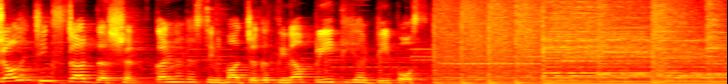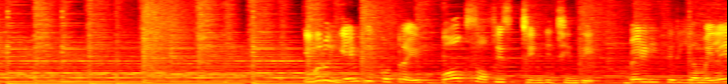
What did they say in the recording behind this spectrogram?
Challenging star Darshan Kannada cinema ಜಗತ್ತಿನ ಪ್ರೀತಿಯ ಡಿ ಬಾಸ್ ಇವರು ಎಂಟ್ರಿ ಕೊಟ್ರೆ ಬಾಕ್ಸ್ ಆಫೀಸ್ ಚಿಂದಿ ಚಿಂದಿ. ಬೆಳ್ಳಿ ತೆರೆಯ ಮೇಲೆ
